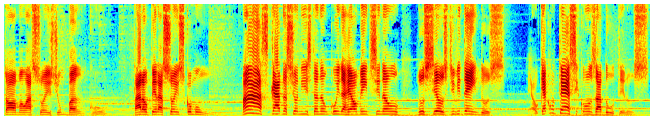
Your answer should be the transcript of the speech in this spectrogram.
tomam ações de um banco para operações comuns, mas cada acionista não cuida realmente senão dos seus dividendos. É o que acontece com os adúlteros.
